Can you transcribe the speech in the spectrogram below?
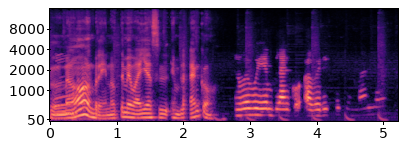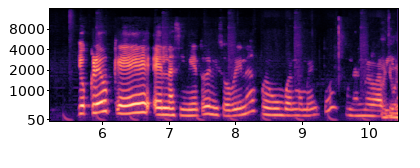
No, hombre, no te me vayas en blanco. No me voy en blanco. A ver, esta semana. Yo creo que el nacimiento de mi sobrina fue un buen momento, una nueva vida.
